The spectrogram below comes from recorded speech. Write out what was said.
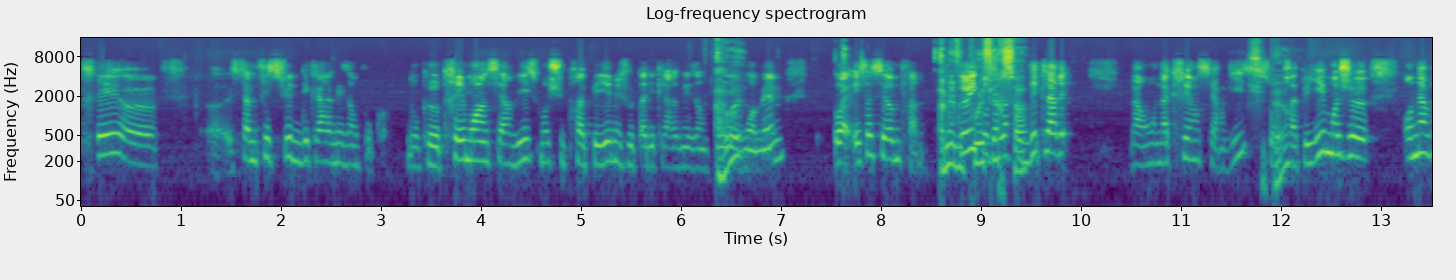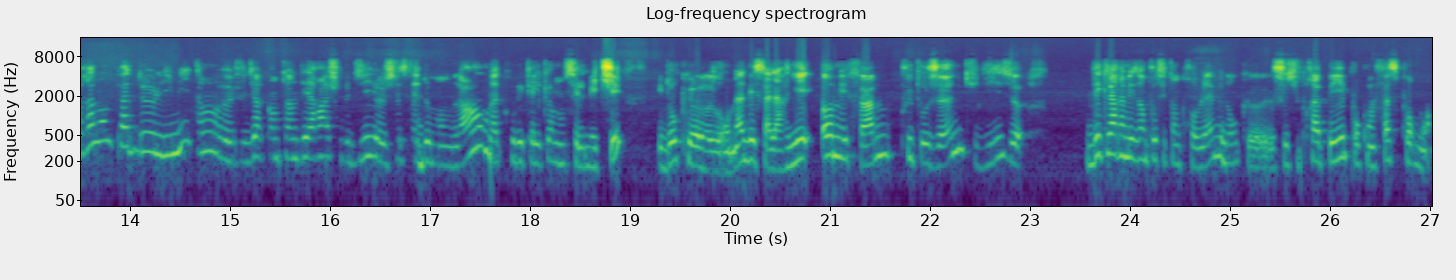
très. Euh, euh, ça me fait suer de déclarer mes impôts. Quoi. Donc, euh, créez-moi un service. Moi, je suis prêt à payer, mais je veux pas déclarer mes impôts ah moi-même. Ouais, et ça, c'est homme-femme. Ah, mais vous pouvez faire ça. Déclarer... Ben, on a créé un service, ils sont prêts à payer. Moi, je, on n'a vraiment pas de limite. Hein. Je veux dire, quand un DRH me dit j'ai cette demande-là, on a trouvé quelqu'un dont c'est le métier, et donc on a des salariés, hommes et femmes, plutôt jeunes, qui disent déclarer mes impôts, c'est un problème, donc euh, je suis prêt à payer pour qu'on le fasse pour moi.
